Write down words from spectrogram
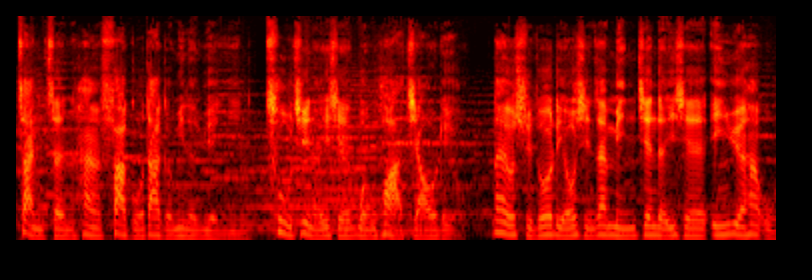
战争和法国大革命的原因，促进了一些文化交流。那有许多流行在民间的一些音乐和舞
